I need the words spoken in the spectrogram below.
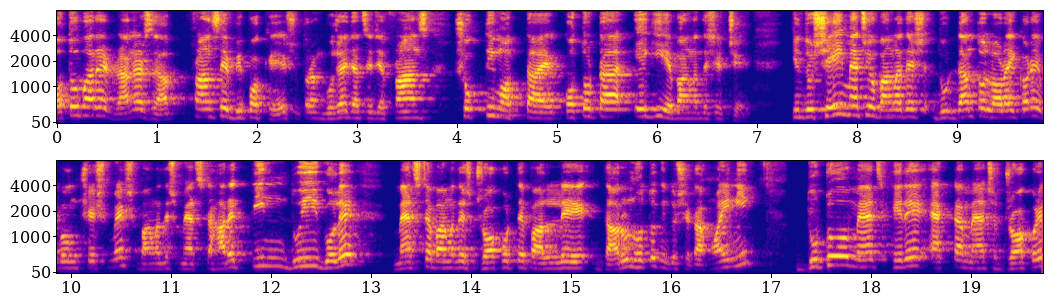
গতবারের রানার্স আপ ফ্রান্সের বিপক্ষে। সুতরাং বোঝাই যাচ্ছে যে ফ্রান্স শক্তিমত্তায় কতটা এগিয়ে বাংলাদেশের চেয়ে। কিন্তু সেই ম্যাচেও বাংলাদেশ দুর্দান্ত লড়াই করে এবং শেষমেশ বাংলাদেশ ম্যাচটা হারে তিন দুই গোলে ম্যাচটা বাংলাদেশ ড্র করতে পারলে দারুণ হতো, কিন্তু সেটা হয়নি। দুটো ম্যাচ হেরে একটা ম্যাচ ড্র করে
